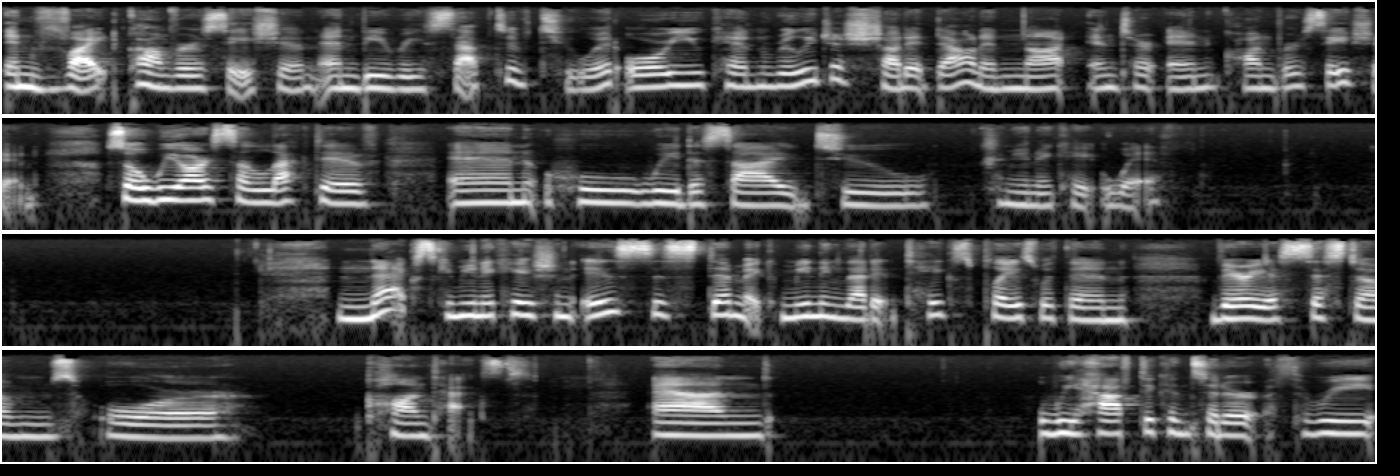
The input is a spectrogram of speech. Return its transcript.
invite conversation and be receptive to it, or you can really just shut it down and not enter in conversation. So we are selective in who we decide to communicate with. Next, communication is systemic, meaning that it takes place within various systems or contexts. And we have to consider three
